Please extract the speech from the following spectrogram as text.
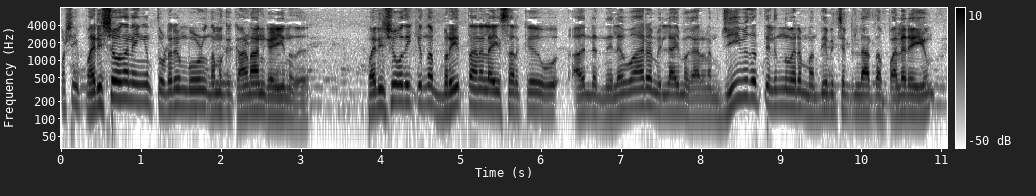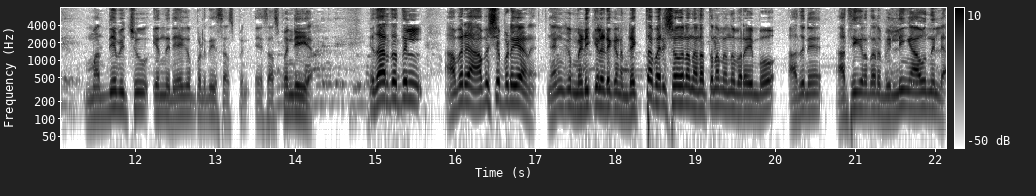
പക്ഷേ ഈ പരിശോധന ഇങ്ങനെ തുടരുമ്പോൾ നമുക്ക് കാണാൻ കഴിയുന്നത് പരിശോധിക്കുന്ന ബ്രീത്ത് അനലൈസർക്ക് അതിന്റെ നിലവാരമില്ലായ്മ കാരണം ജീവിതത്തിൽ ഇന്ന് വരെ മദ്യപിച്ചിട്ടില്ലാത്ത പലരെയും മദ്യപിച്ചു എന്ന് രേഖപ്പെടുത്തി സസ്പെൻഡ് സസ്പെൻഡ് ചെയ്യുക. യഥാർത്ഥത്തിൽ അവർ ആവശ്യപ്പെടുകയാണ്. ഞങ്ങൾക്ക് മെഡിക്കൽ എടുക്കണം. രക്തപരിശോധന നടത്തണം എന്ന് പറയുമ്പോൾ അതിന് അധികൃതർ ബില്ലിംഗ് ആവുന്നില്ല.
